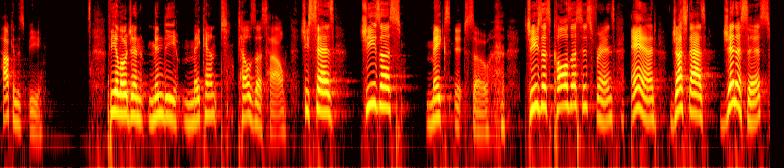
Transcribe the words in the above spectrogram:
How can this be? Theologian Mindy Makant tells us how. She says, Jesus makes it so. Jesus calls us his friends, and just as Genesis,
